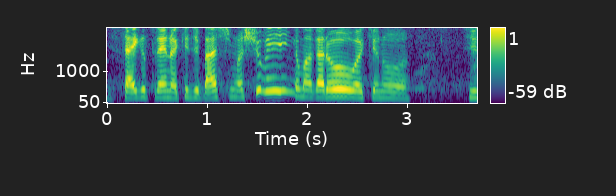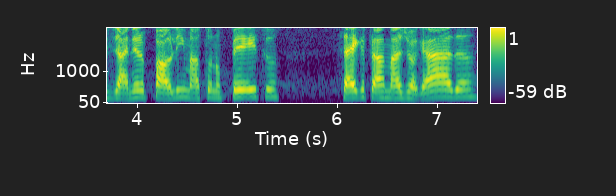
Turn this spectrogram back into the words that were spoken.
E segue o treino aqui debaixo de uma chuvinha, uma garoa aqui no Rio de Janeiro. Paulinho matou no peito. Segue para armar a jogada.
